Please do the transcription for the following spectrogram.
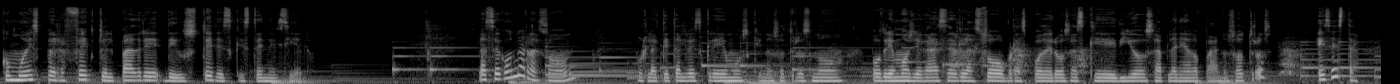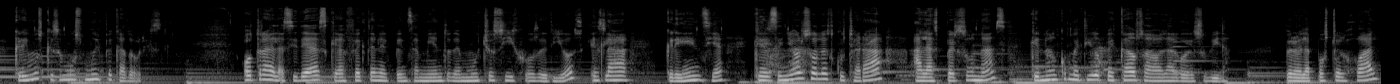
como es perfecto el Padre de ustedes que está en el cielo. La segunda razón por la que tal vez creemos que nosotros no podremos llegar a ser las obras poderosas que Dios ha planeado para nosotros es esta. Creemos que somos muy pecadores. Otra de las ideas que afectan el pensamiento de muchos hijos de Dios es la creencia que el Señor solo escuchará a las personas que no han cometido pecados a lo largo de su vida. Pero el apóstol Juan,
